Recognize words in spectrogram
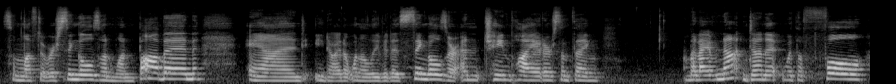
some leftover singles on one bobbin and you know, I don't wanna leave it as singles or chain ply it or something, but I have not done it with a full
